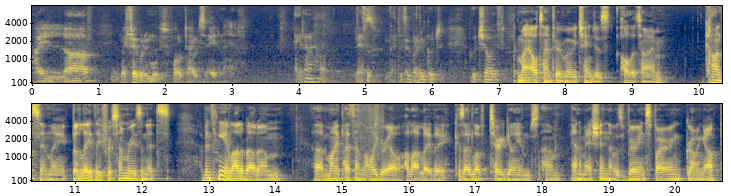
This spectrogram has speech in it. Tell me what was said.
I love my favorite movies of all time is Eight and a Half. Eight and a half. Yes. That's a- that is a very good, good choice. My all-time favorite movie changes all the time, constantly. But lately, for some reason, it's I've been thinking a lot about um, uh, Monty Python and the Holy Grail a lot lately because I love Terry Gilliam's um, animation that was very inspiring growing up,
